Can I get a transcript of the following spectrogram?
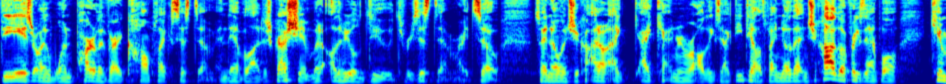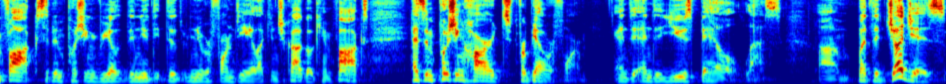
DAs are only one part of a very complex system, and they have a lot of discretion, but other people do to resist them, right? So, so I know in Chicago, I don't, I, I can't remember all the exact details, but I know that in Chicago, for example, Kim Foxx has been pushing real the new the new reform DA elected in Chicago, Kim Foxx, has been pushing hard for bail reform. and to, and to use bail less. Um, but the judges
